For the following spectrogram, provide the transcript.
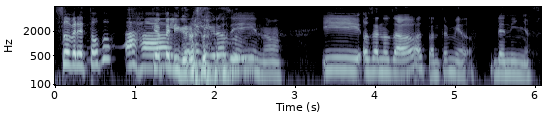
Sobre todo. Ajá, Qué peligroso. Sí, no. Y, o sea, nos daba bastante miedo de niños.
